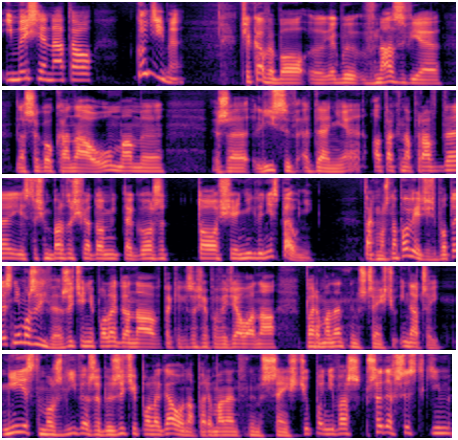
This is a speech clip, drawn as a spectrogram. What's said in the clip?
i my się na to godzimy. Ciekawe, bo y, jakby w nazwie naszego kanału mamy, że lisy w Edenie, a tak naprawdę jesteśmy bardzo świadomi tego, że to się nigdy nie spełni. Tak można powiedzieć, bo to jest niemożliwe. Życie nie polega na, tak jak Zosia powiedziała, na permanentnym szczęściu. Inaczej, nie jest możliwe, żeby życie polegało na permanentnym szczęściu, ponieważ przede wszystkim,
